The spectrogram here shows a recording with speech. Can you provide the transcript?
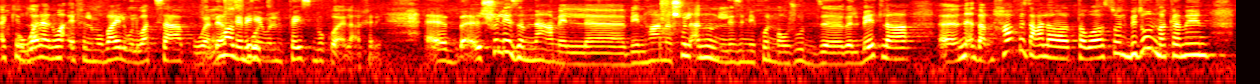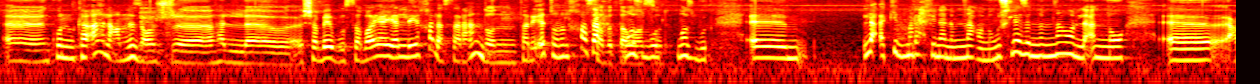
أكيد ولا لا. نوقف الموبايل والواتساب والى آخره والفيسبوك والى آخره. شو لازم نعمل بنهارنا معنا شو القانون اللي لازم يكون موجود بالبيت لنقدر نحافظ على التواصل بدون ما كمان نكون كأهل عم نزعج هالشباب والصبايا يلي خلص صار عندهم طريقتهم الخاصة بالتواصل. مزبوط مزبوط. لا أكيد ما رح فينا نمنعهم ومش لازم نمنعهم لأنه آه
